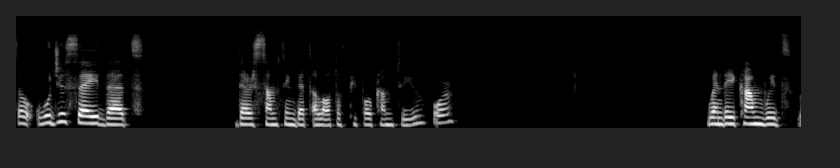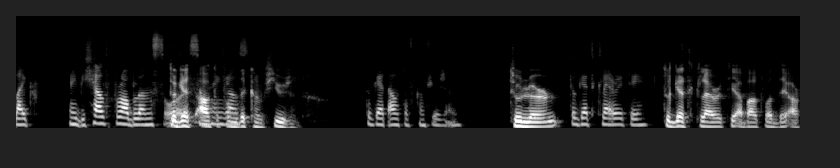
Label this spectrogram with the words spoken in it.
So, would you say that there's something that a lot of people come to you for? When they come with like maybe health problems or to get out from else, the confusion to get out of confusion, to learn to get clarity. to get clarity about what they are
